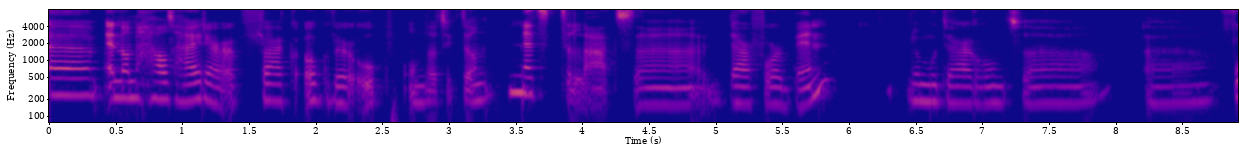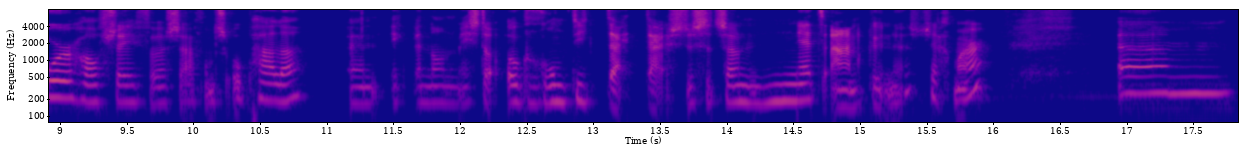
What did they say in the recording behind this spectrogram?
Uh, en dan haalt hij daar ook vaak ook weer op, omdat ik dan net te laat daarvoor ben. We moeten haar rond voor half zeven s'avonds ophalen. En ik ben dan meestal ook rond die tijd thuis. Dus het zou net aan kunnen, zeg maar. Um,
